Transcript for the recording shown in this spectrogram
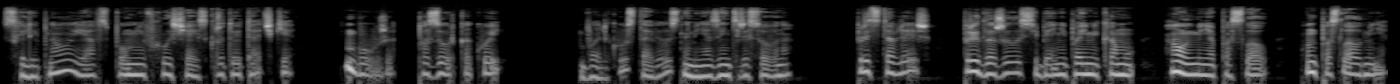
Схлипнула я, вспомнив хлыща из крутой тачки. «Боже, позор какой!» Валька уставилась на меня заинтересованно. «Представляешь, предложила себя не пойми кому, а он меня послал. Он послал меня.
